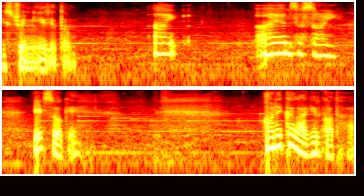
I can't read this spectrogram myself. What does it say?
নিশ্চয়ই নিয়ে যেতাম। I I am so sorry it's okay অনেককাল আগের কথা।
